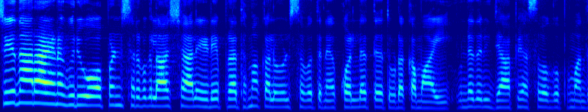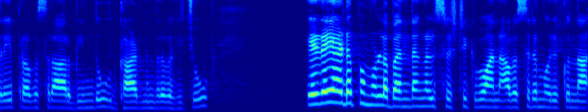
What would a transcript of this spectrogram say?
ശ്രീനാരായണ ഗുരു ഓപ്പൺ സർവകലാശാലയുടെ പ്രഥമ കലോത്സവത്തിന് കൊല്ലത്ത് തുടക്കമായി. ഉന്നത വിദ്യാഭ്യാസ വകുപ്പ് മന്ത്രി പ്രൊഫസർ ആർ ബിന്ദു ഉദ്ഘാടനം നിർവഹിച്ചു. ഇഴയടുപ്പമുള്ള ബന്ധങ്ങൾ സൃഷ്ടിക്കുവാൻ അവസരമൊരുക്കുന്ന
